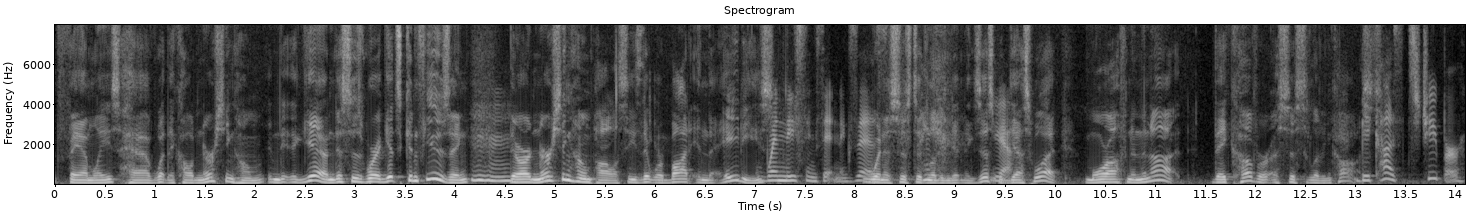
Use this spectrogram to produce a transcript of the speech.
families have what they call nursing home. And again, this is where it gets confusing. There are nursing home policies that were bought in the 80s When these things didn't exist. when assisted living didn't exist. Yeah. But guess what? More often than not, they cover assisted living costs. because it's cheaper.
